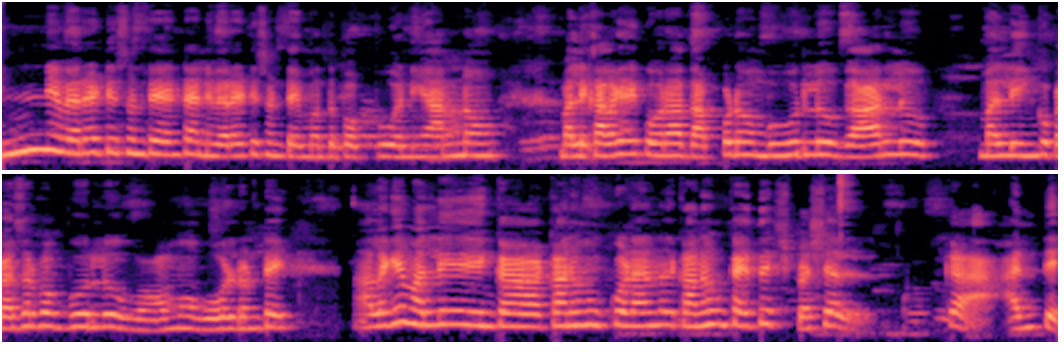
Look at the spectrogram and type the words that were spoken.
ఎన్ని వెరైటీస్ ఉంటాయంటే అన్ని వెరైటీస్ ఉంటాయి. ముద్దపప్పు అని అన్నం మళ్ళీ కలగాయ కూర దప్పడం బూర్లు గారెలు మళ్ళీ ఇంకో పెసరపప్పు బూర్లు వామో ఓల్డ్ ఉంటాయి. అలాగే మళ్ళీ ఇంకా కనుము కూడా కనుముకు అయితే స్పెషల్ అంతే.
